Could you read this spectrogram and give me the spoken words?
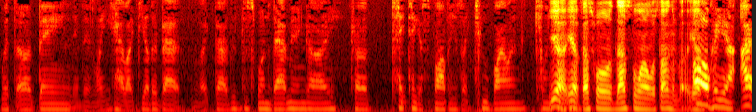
With uh Bane, and then like you had like the other bat like that. This one Batman guy try to take take a spot, but he was like too violent, killing. Yeah, yeah, that's what that's the one I was talking about. Yeah. Oh, okay, yeah. I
